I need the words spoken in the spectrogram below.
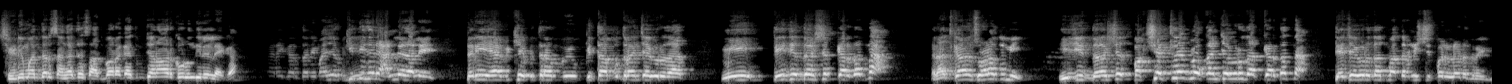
शिर्डी मतदारसंघाचा सातबारा काय तुमच्या नावावर करून दिलेला आहे का कार्यकर्त्यांनी माझ्यावर किती जरी हल्ले झाले तरी या विखे पित्रा पिता पुत्रांच्या विरोधात मी ते जे दहशत करतात ना राजकारण सोडा तुम्ही ही जी दहशत पक्षातल्याच लोकांच्या विरोधात करतात ना त्याच्या विरोधात मात्र निश्चितपणे लढत राहील.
